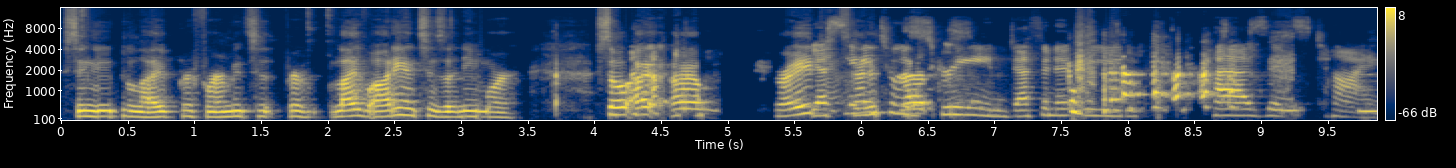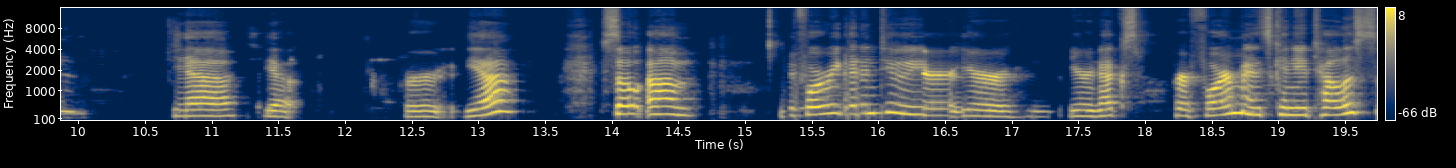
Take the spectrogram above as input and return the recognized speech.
singing to live performances for live audiences anymore. So I. Uh, right? Yes, singing to a screen definitely has its time. Yeah, yeah. For yeah, so, um, before we get into your your your next performance, can you tell us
